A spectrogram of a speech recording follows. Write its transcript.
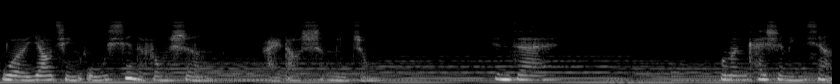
我邀请无限的丰盛来到生命中。现在，我们开始冥想。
